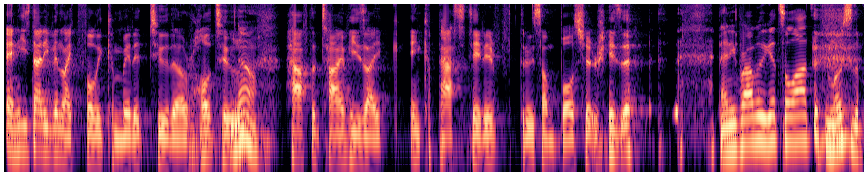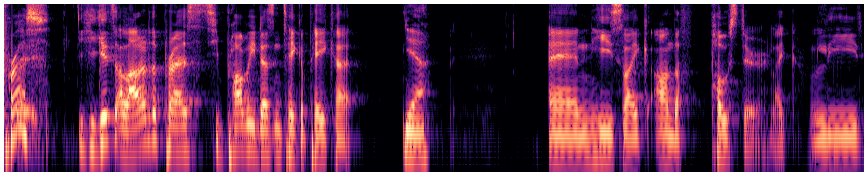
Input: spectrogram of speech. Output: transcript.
and he's not even like fully committed to the role too. No. half the time he's like incapacitated through some bullshit reason. And he probably gets a lot, most of the press. he gets a lot of the press. He probably doesn't take a pay cut, Yeah. and he's like on the poster, like lead,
